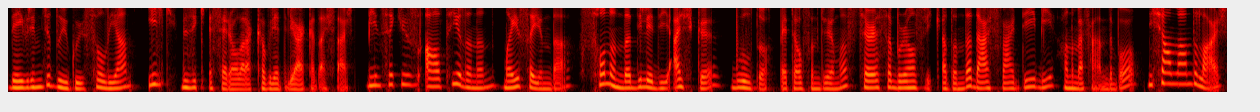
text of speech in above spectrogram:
devrimci duyguyu soluyan ilk müzik eseri olarak kabul ediliyor arkadaşlar. 1806 yılının Mayıs ayında sonunda dilediği aşkı buldu Beethoven'cığımız. Teresa Brunswick adında ders verdiği bir hanımefendi bu. Nişanlandılar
